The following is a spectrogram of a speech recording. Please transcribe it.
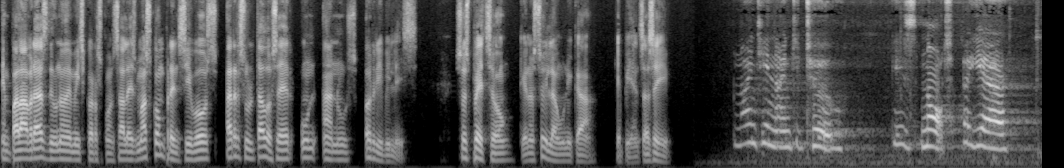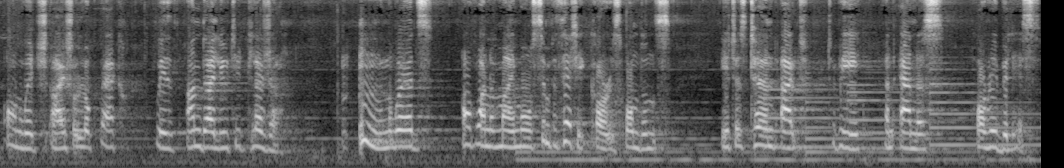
En palabras de uno de mis corresponsales más comprensivos, ha resultado ser un anus horribilis. Sospecho que no soy la única que piensa así. 1992 is not a year on which I shall look back with undiluted pleasure. In the words of one of my more sympathetic correspondents, it has turned out to be an annus horribilis.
